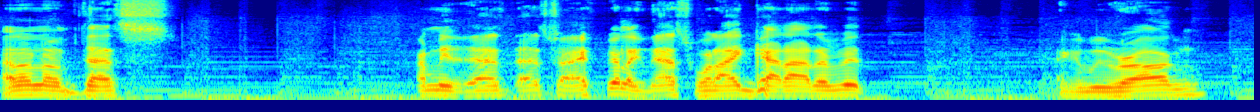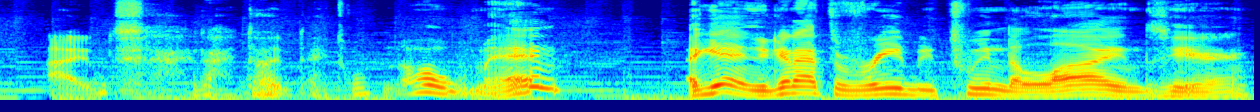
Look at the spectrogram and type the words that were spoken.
I don't know if that's. I mean, that, that's I feel like that's what I got out of it. I could be wrong. I, I, I, I don't know, man. Again, you're gonna have to read between the lines here.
